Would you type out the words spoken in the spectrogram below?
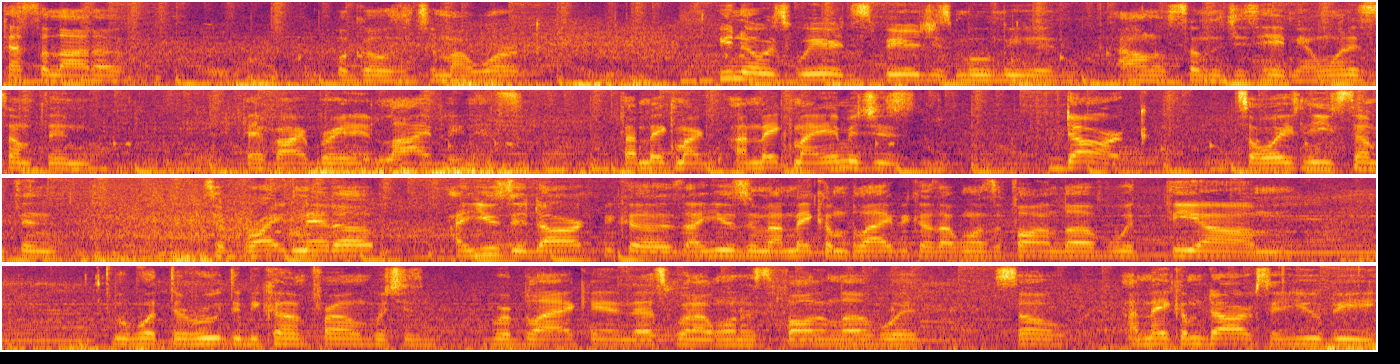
That's a lot of what goes into my work. You know it's weird, the spirit just moved me and I don't know, something just hit me. I wanted something that vibrated liveliness. If I make my I make my images dark, so I always need something to brighten that up. I use the dark because I use them, I make them black because I want to fall in love with the um with what the root to become from, which is we're black and that's what I want us to fall in love with. So I make them dark so you be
